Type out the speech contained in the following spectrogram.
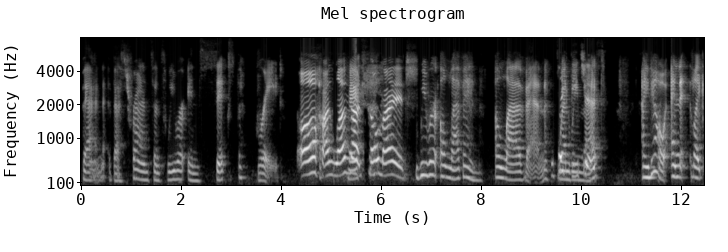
been best friends since we were in sixth grade. oh i love Okay. that so much We were 11, 11 like when we met. I know. And like,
